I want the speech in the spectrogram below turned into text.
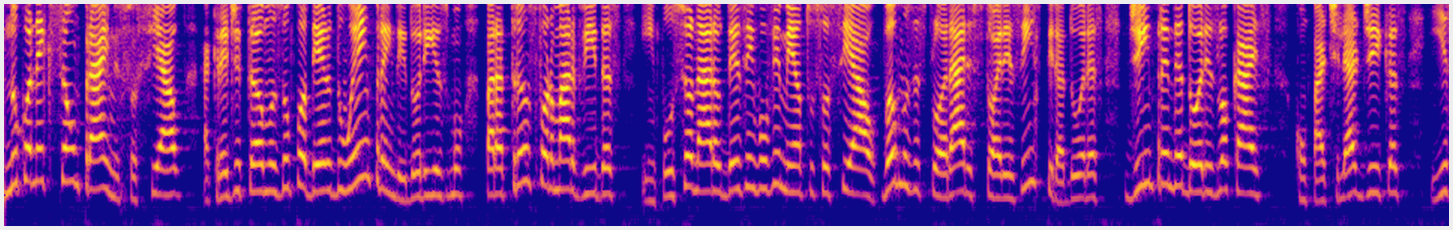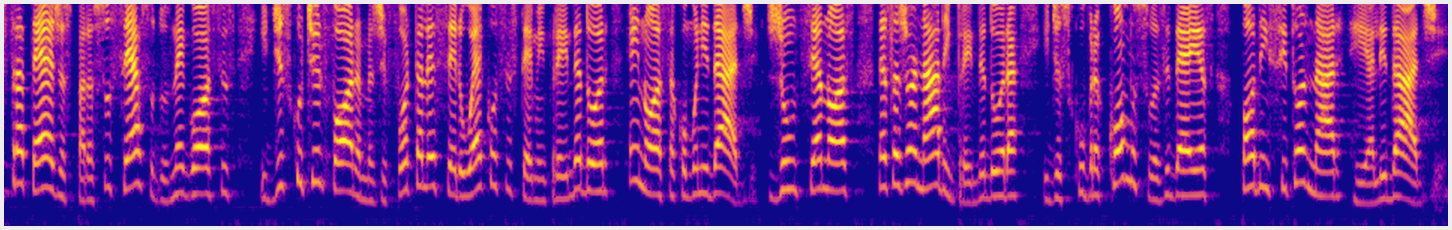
No Conexão Prime Social, acreditamos no poder do empreendedorismo para transformar vidas e impulsionar o desenvolvimento social. Vamos explorar histórias inspiradoras de empreendedores locais, compartilhar dicas e estratégias para o sucesso dos negócios e discutir formas de fortalecer o ecossistema empreendedor em nossa comunidade. Junte-se a nós nessa jornada empreendedora e descubra como suas ideias podem se tornar realidade.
